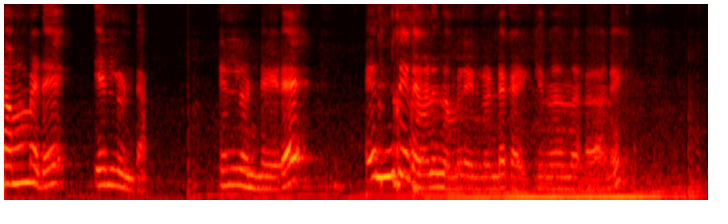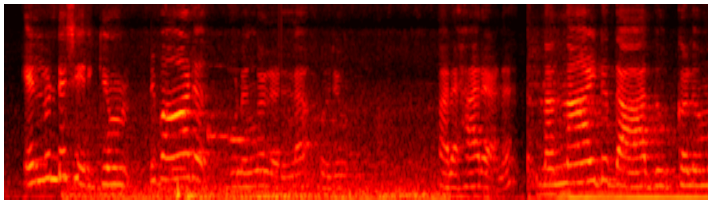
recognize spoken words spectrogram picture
നമ്മുടെ എള്ളുണ്ട. എള്ളുണ്ടയുടെ എന്തിനാണ് നമ്മൾ എള്ളുണ്ട കഴിക്കുന്നത് എന്നുള്ളതാണ്. എള്ളുണ്ട ശരിക്കും ഒരുപാട് ഗുണങ്ങളുള്ള ഒരു പലഹാരമാണ്. നന്നായിട്ട് ധാതുക്കളും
